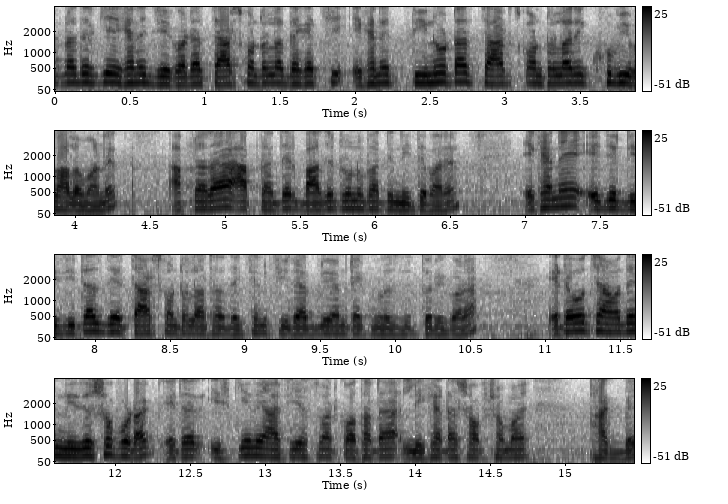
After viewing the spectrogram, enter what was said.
আপনাদেরকে এখানে যে কটা চার্জ কন্ট্রোলার দেখাচ্ছি, এখানে তিনোটা চার্জ কন্ট্রোলারই খুবই ভালো মানের। আপনারা আপনাদের বাজেট অনুপাতে নিতে পারেন। এখানে এই যে ডিজিটাল যে চার্জ কন্ট্রোলারটা দেখছেন ফিডাব্লিউএম টেকনোলজি তৈরি করা, এটা হচ্ছে আমাদের নিজস্ব প্রোডাক্ট এটার স্ক্রিনে আইপিএস স্মার্ট কথাটা, লেখাটা সব সময় থাকবে।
